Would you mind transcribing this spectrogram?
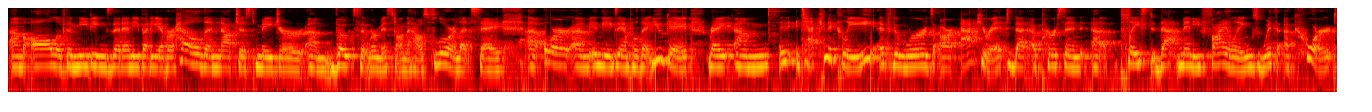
um, all of the meetings that anybody ever held and not just major um, votes that were missed on the House floor, let's say. Uh, or um, in the example that you gave, right? Um, it, technically, if the words are accurate, that a person uh, placed that many filings with a court,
